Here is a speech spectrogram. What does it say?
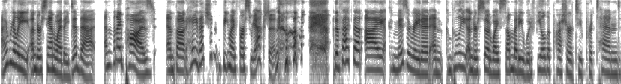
I really understand why they did that. And then I paused and thought, hey, that shouldn't be my first reaction. the fact that I commiserated and completely understood why somebody would feel the pressure to pretend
